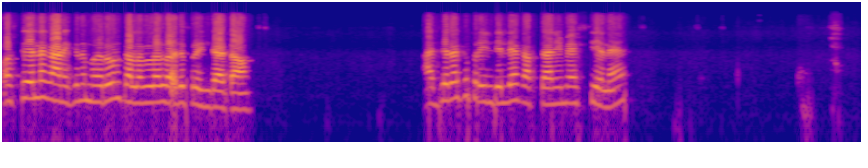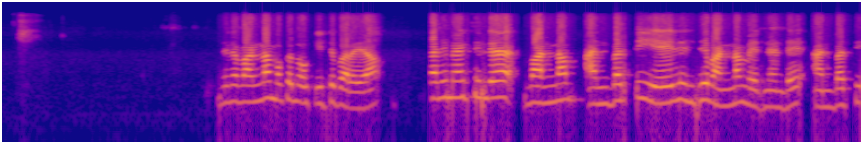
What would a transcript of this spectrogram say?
ഫസ്റ്റ് തന്നെ കാണിക്കുന്ന മെറൂൺ കളറിലുള്ള ഒരു പ്രിന്റ് ആട്ടോ അജറക്ക് പ്രിന്റിന്റെ കപ്താനി മാക്സിയാണ്. ഇതിന്റെ വണ്ണം നമുക്ക് നോക്കിയിട്ട് പറയാം. കഫ്താനി മാക്സിന്റെ വണ്ണം അൻപത്തി ഏഴ് ഇഞ്ച് വണ്ണം വരുന്നുണ്ട്. അൻപത്തി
